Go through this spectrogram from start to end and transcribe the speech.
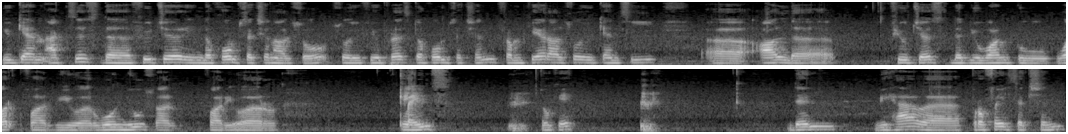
you can access the feature in the home section also. So if you press the home section from here also you can see uh, all the features that you want to work for your own use or for your clients. Okay. Then we have a profile section.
